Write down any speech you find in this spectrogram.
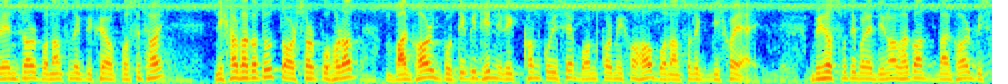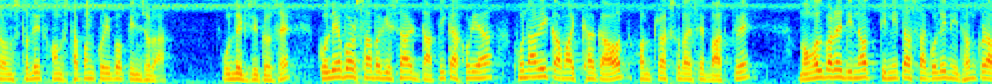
ৰেঞ্জৰ বনাঞ্চলিক বিষয়া উপস্থিত হয়। নিশাৰ ভাগতো টৰ্চৰ পোহৰত বাঘৰ গতিবিধি নিৰীক্ষণ কৰিছে বনকৰ্মীসহ বনাঞ্চলিক বিষয়াই। বৃহস্পতিবাৰে দিনৰ ভাগত বাঘৰ বিচৰণস্থলীত সংস্থাপন কৰিব পিঞ্জৰা। উল্লেখযোগ্য যে কলিয়াবৰ চাহ বাগিচাৰ দাঁতি কাষৰীয়া সোণাৰী কামাখ্যা গাঁৱত সন্ত্ৰাস চলাইছে বাঘটোৱে। মঙলবাৰে দিনত তিনিটা ছাগলী নিধন কৰা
